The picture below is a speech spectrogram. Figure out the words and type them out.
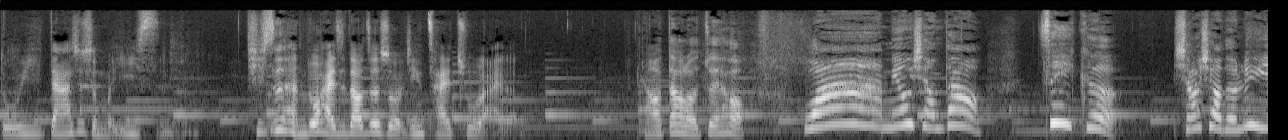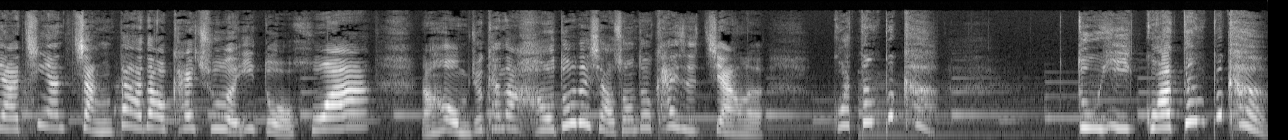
嘟一哒是什么意思呢？”其实很多孩子到这时候已经猜出来了。然后到了最后，哇，没有想到这个。小小的绿芽竟然长大到开出了一朵花，然后我们就看到好多的小虫都开始讲了：“呱登不可，嘟一呱登不可，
